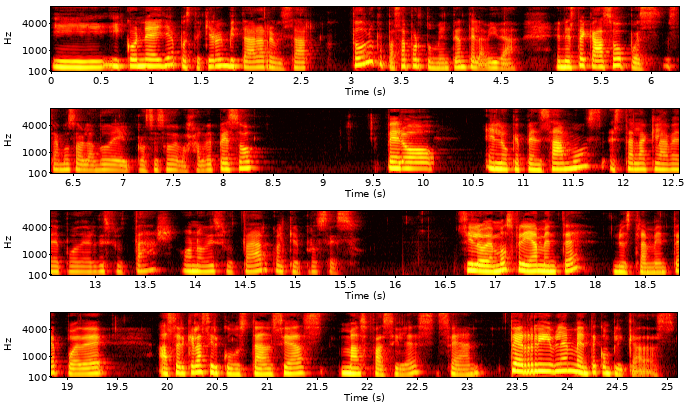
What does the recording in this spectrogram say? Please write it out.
y, y con ella pues te quiero invitar a revisar todo lo que pasa por tu mente ante la vida. En este caso, pues estamos hablando del proceso de bajar de peso, pero en lo que pensamos está la clave de poder disfrutar o no disfrutar cualquier proceso. Si lo vemos fríamente, nuestra mente puede hacer que las circunstancias más fáciles sean terriblemente complicadas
